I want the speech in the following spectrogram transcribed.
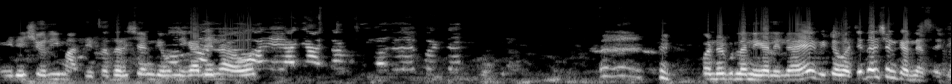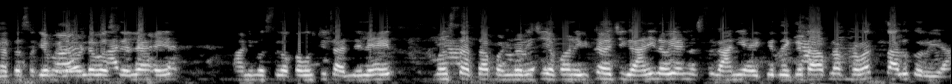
एडेश्वरी मातेचं दर्शन घेऊन निघालेलो आहोत. पंढरपूरला निघालेले आहे विठोबाचे दर्शन करण्यासाठी. आता सगळे महिला मंडळ बसलेले आहेत आणि मस्त गप्पा गोष्टी चाललेल्या आहेत. मस्त आता पंढरीची आपण विठ्ठलाची गाणी लावूया मस्त गाणी ऐकत ऐकत आपला प्रवास चालू करूया.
